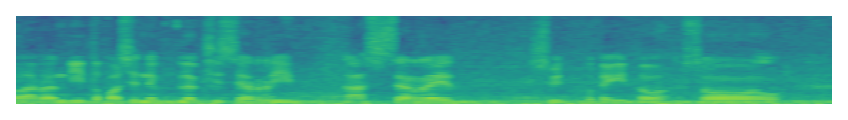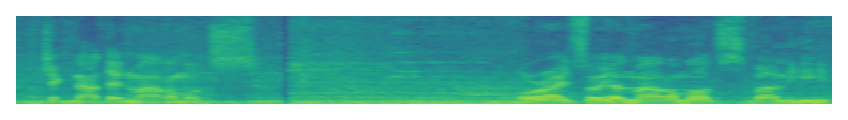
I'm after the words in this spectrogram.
Parang dito kasi nag-vlog si Sir Red, ah, Sir Red Sweet Potato. So check natin mga kamots. Alright, so yan mga kamots, bali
